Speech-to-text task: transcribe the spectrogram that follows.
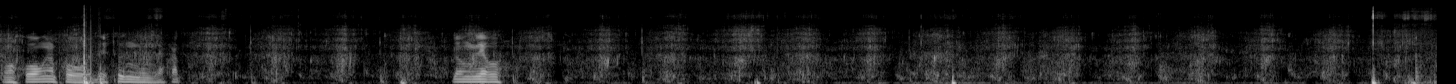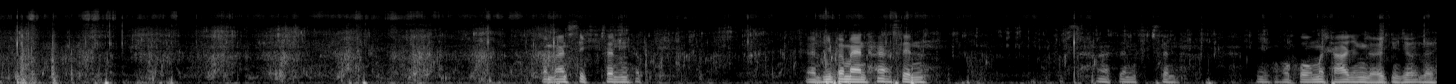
หัวโค้งอะโผล่ได้ครึ่งหนึ่งแล้วครับ ลงเร็ว ประมาณสิบเซนครับอันนี้ประมาณห้าเซน เส้นสิบเส้นนี่หัวโค้งเมื่อเช้ายังเหลืออยู่เยอะเลย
